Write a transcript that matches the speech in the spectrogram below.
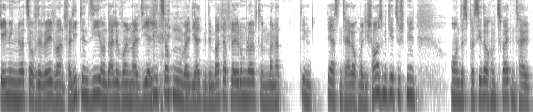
Gaming-Nerds auf der Welt waren verliebt in sie und alle wollen mal die Ellie zocken, weil die halt mit dem Butterfly rumläuft und man hat im ersten Teil auch mal die Chance mit ihr zu spielen. Und das passiert auch im zweiten Teil.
